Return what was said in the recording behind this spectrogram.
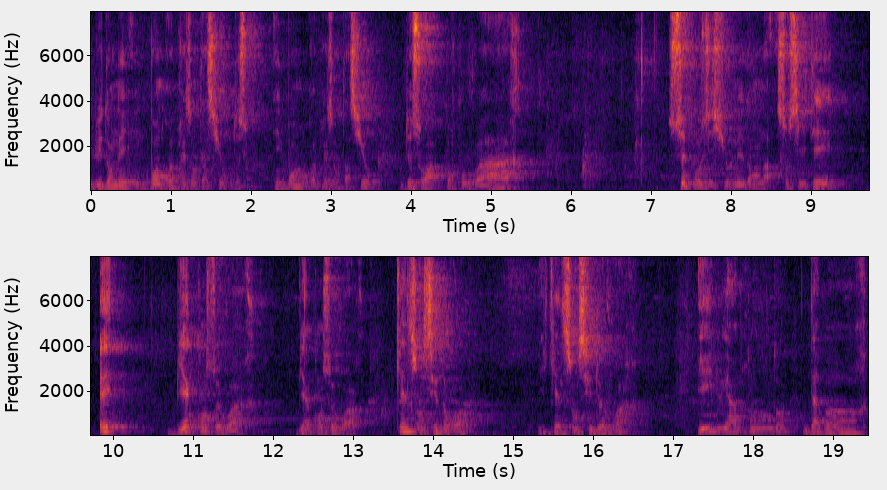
lui donner une bonne représentation de soi. Une bonne représentation de soi pour pouvoir se positionner dans la société et bien concevoir, bien concevoir quels sont ses droits et quels sont ses devoirs et lui apprendre d'abord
